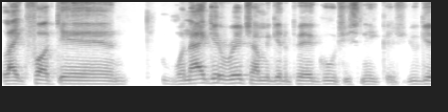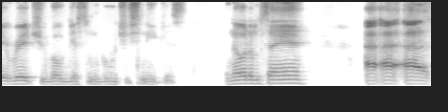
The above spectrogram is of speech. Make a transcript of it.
like fucking when I get rich, I'm gonna get a pair of Gucci sneakers. You get rich, you go get some Gucci sneakers. You know what I'm saying? I I I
